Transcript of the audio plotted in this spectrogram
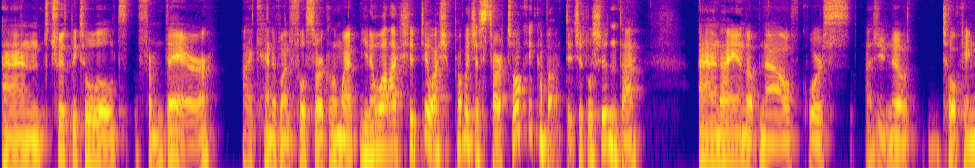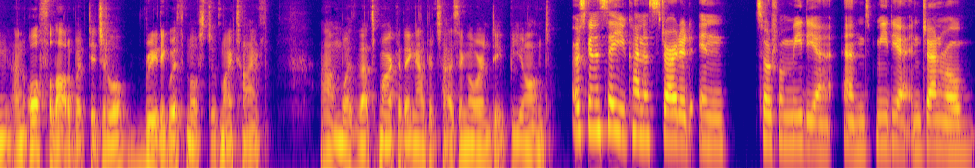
And truth be told, from there, I kind of went full circle and went, you know what I should do? I should probably just start talking about digital, shouldn't I? And I end up now, of course, as you know, talking an awful lot about digital, really with most of my time um, whether that's marketing, advertising, or indeed beyond. I was going to say you kind of started in social media and media in general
